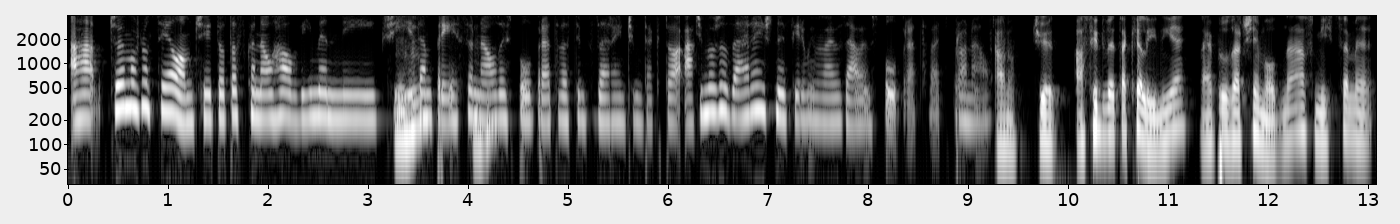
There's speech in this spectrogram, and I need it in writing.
A čo je možno cieľom? Či je to otázka know-how výmenný, či mm-hmm. je mhm. tam priestor mm-hmm. naozaj spolupracovať s týmto zahraničím takto a či možno zahraničné firmy majú záujem spolupracovať s Pronau? Áno, čiže asi dve také línie. Najprv začnem od nás. My chceme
